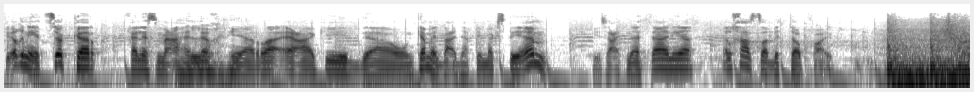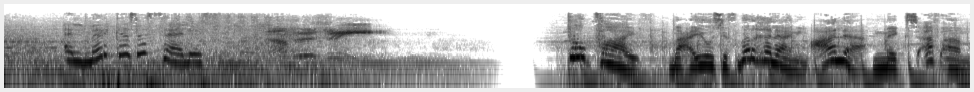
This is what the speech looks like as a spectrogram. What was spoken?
في أغنية سكر. خلينا نسمع هالأغنية الرائعة أكيد ونكمل بعدها في Mix PM في ساعتنا الثانية الخاصة بال top five المركز الثالث. top five مع يوسف مرغلاني على Mix FM.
